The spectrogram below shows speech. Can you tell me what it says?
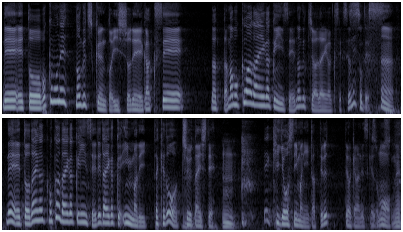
で、えっと、僕もね、野口くんと一緒で学生だった。まあ僕は大学院生、野口は大学生ですよね。そうです。うん。で、えっと、大学、僕は大学院生で大学院まで行ったけど、中退して、うん。で、起業して今に至ってるってわけなんですけども、ね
